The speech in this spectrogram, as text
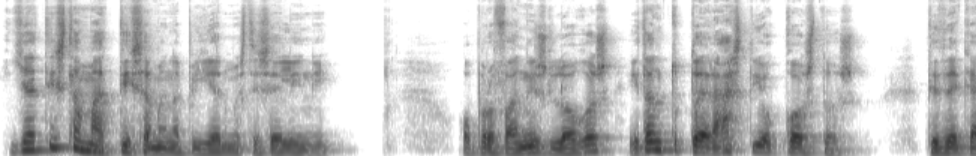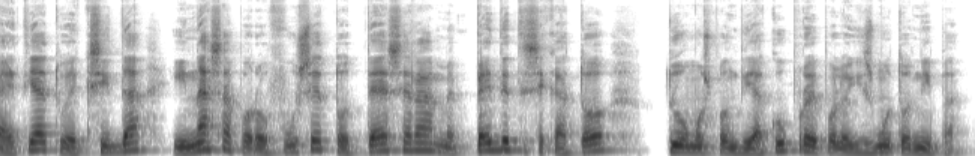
Γιατί σταματήσαμε να πηγαίνουμε στη Σελήνη; Ο προφανής λόγος ήταν το τεράστιο κόστος. Τη δεκαετία του 60 η NASA απορροφούσε το 4 με 5% του ομοσπονδιακού προϋπολογισμού των ΗΠΑ.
